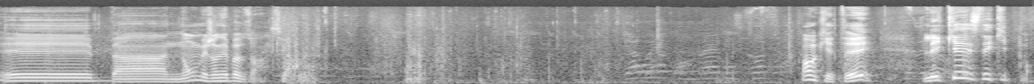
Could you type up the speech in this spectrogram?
Eh ben non, mais j'en ai pas besoin, c'est cool. Enquêter. Les caisses d'équipement.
